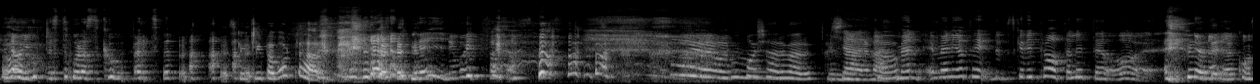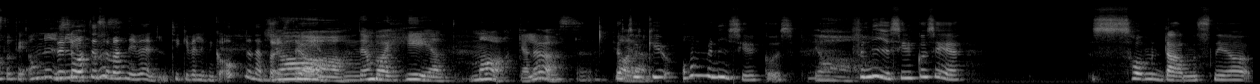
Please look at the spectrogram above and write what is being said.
Jag har gjort det stora scoopet. Ska vi klippa bort det här? Nej, det var ju fantastiskt. Oj, oj. Åh, käre värld. Kära värld. Ja. Men, men jag ska vi prata lite och, nu när vi har konstaterat om Det nycirkus? låter som att ni tycker väldigt mycket om den här föreställningen. Ja, den var helt makalös. Jag tycker ju om nycirkus. Ja. För nycirkus är som dans när jag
